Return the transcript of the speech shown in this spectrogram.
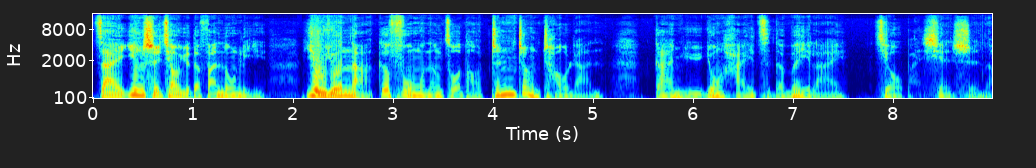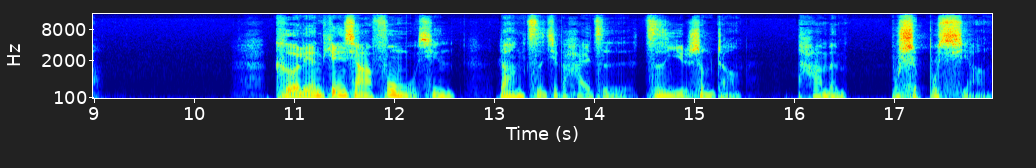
在应试教育的樊笼里，又有哪个父母能做到真正超然，敢于用孩子的未来叫板现实呢？可怜天下父母心，让自己的孩子恣意生长。他们不是不想，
